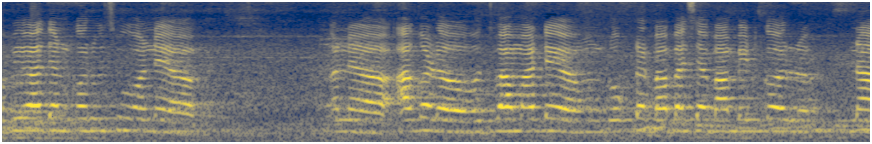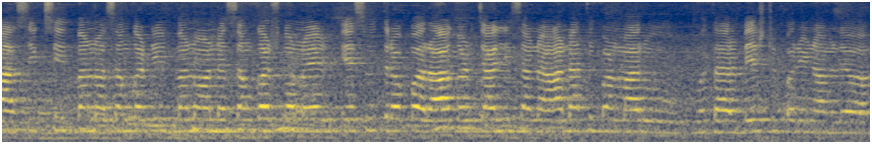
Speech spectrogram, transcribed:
અભિવાદન કરું છું અને અને આગળ વધવા માટે હું ડૉક્ટર બાબા સાહેબ આંબેડકરના શિક્ષિત બનો, સંગઠિત બનો અને સંઘર્ષ એ- એ સૂત્ર પર આગળ ચાલીશ અને આનાથી પણ મારું વધારે બેસ્ટ પરિણામ લેવા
